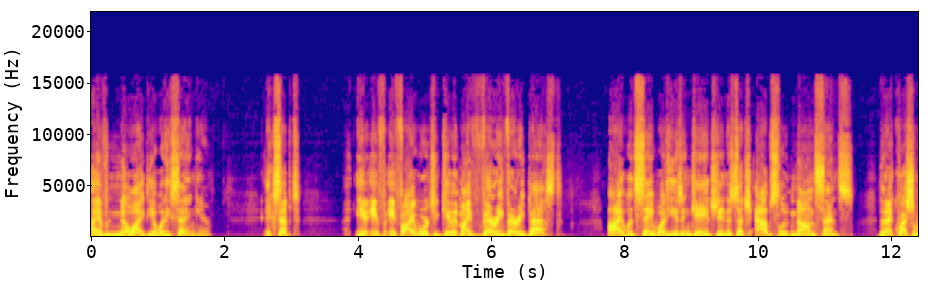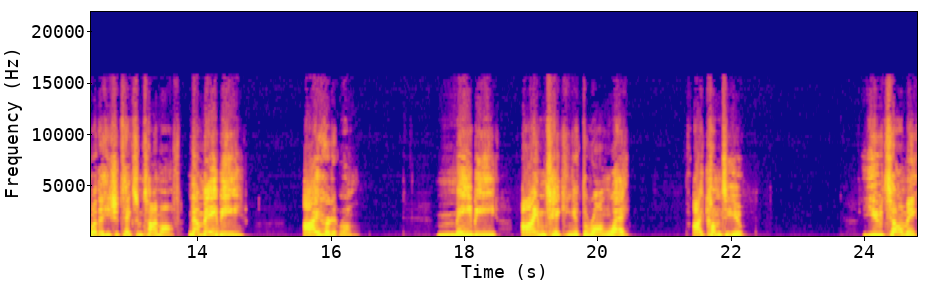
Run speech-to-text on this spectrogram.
I have no idea what he's saying here, except if if I were to give it my very very best, I would say what he is engaged in is such absolute nonsense that I question whether he should take some time off. Now, maybe I heard it wrong. Maybe I'm taking it the wrong way. I come to you. You tell me.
